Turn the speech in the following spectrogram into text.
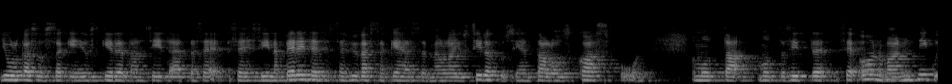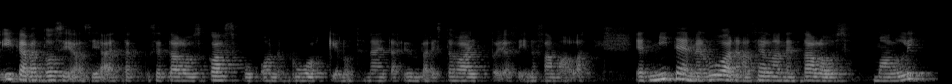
julkaisussakin just kirjoitan siitä, että se, se siinä perinteisessä hyvässä kehässä me ollaan just sidottu siihen talouskasvuun, mutta, mutta sitten se on vaan nyt niin kuin ikävä tosiasia, että se talouskasvu on ruokkinut näitä ympäristöhaittoja siinä samalla. Et miten me luodaan sellainen talousmalli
